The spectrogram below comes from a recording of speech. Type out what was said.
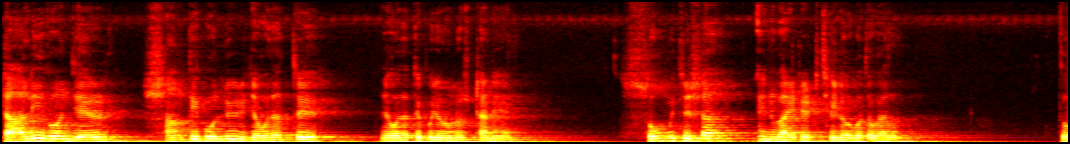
টালিগঞ্জের শান্তিপল্লীর জগদ্ধাত্রী জগদ্ধাত্রী পুজোর অনুষ্ঠানে সৌমিত্রিষা ইনভাইটেড ছিল গতকাল। তো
